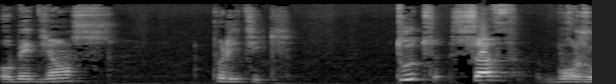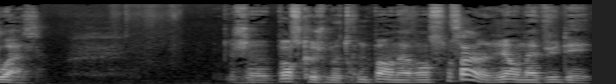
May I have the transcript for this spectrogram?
obédience politique, toutes sauf bourgeoise. Je pense que je me trompe pas en avançant ça. On a vu des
